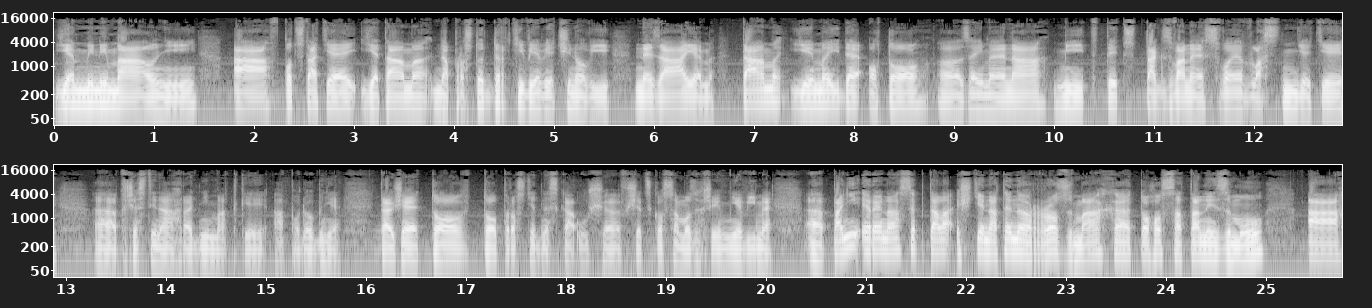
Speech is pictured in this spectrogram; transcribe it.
je minimální a v podstatě je tam naprosto drtivě většinový nezájem. Tam jim jde o to eh, zejména mít ty takzvané svoje vlastní děti eh, přes ty náhradní matky a podobně. Takže to, to prostě dneska už eh, všecko samozřejmě víme. Paní Irena se ptala ještě na ten rozmach toho satanismu a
